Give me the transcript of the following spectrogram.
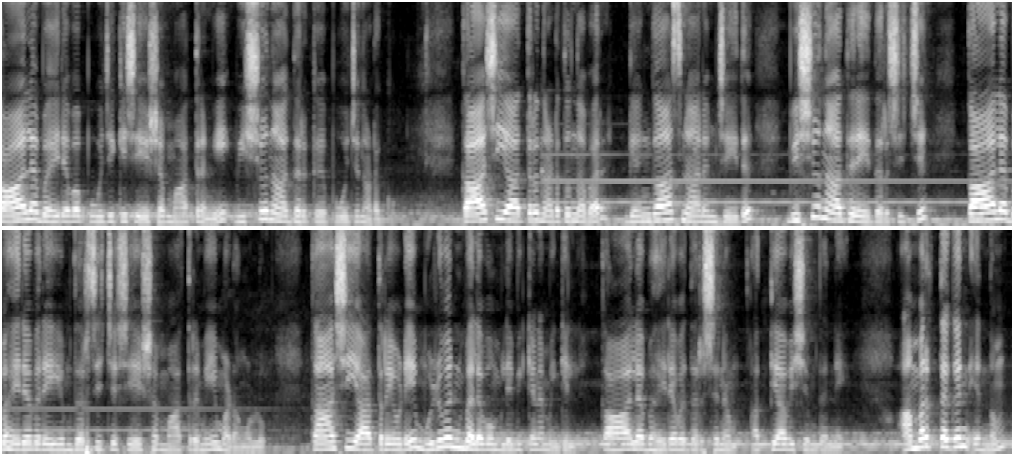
കാലഭൈരവ പൂജയ്ക്ക് ശേഷം മാത്രമേ വിശ്വനാഥർക്ക് പൂജ നടക്കൂ. കാശി യാത്ര നടത്തുന്നവർ ഗംഗാസ്നാനം ചെയ്ത് വിശ്വനാഥരെ ദർശിച്ച് കാലഭൈരവരെയും ദർശിച്ച ശേഷം മാത്രമേ മടങ്ങുള്ളൂ. കാശി യാത്രയുടെ മുഴുവൻ ഫലവും ലഭിക്കണമെങ്കിൽ കാലഭൈരവ ദർശനം അത്യാവശ്യം തന്നെ. അമർത്തകൻ എന്നും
